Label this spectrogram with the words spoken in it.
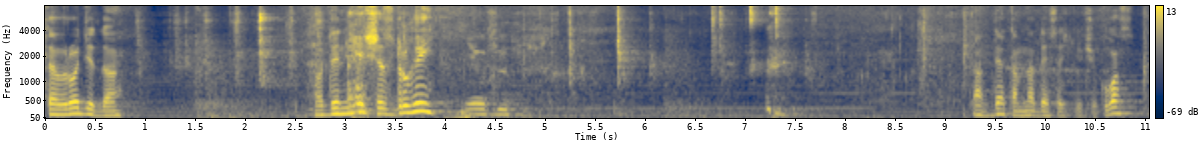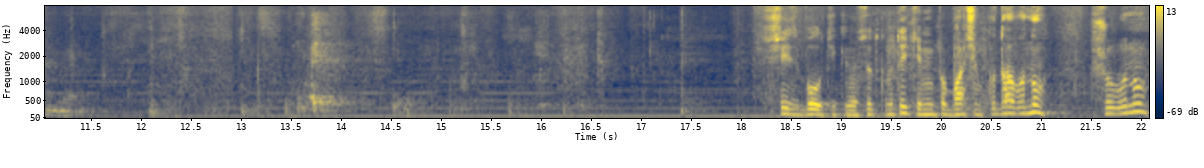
Та вроді да. Один є, зараз другий. Так, де там на 10 ключик? У вас? Шість болтиків ось відкрутить і ми побачимо, куди воно, що воно.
